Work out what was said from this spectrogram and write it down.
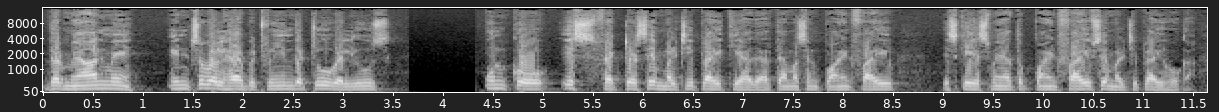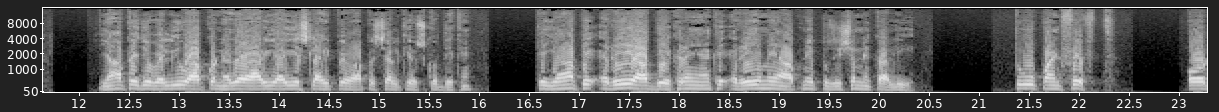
درمیان میں انٹرول ہے بٹوین دا ٹو ویلیوز ان کو اس فیکٹر سے ملٹیپلائی کیا جاتا ہے۔ مثلا پوائنٹ فائیو اس کیس میں ہے تو پوائنٹ فائیو سے ملٹیپلائی ہوگا۔ یہاں پہ جو ویلیو آپ کو نظر آ رہی آئیے سلائڈ پہ واپس چل کے اس کو دیکھیں۔ کہ یہاں پہ ارے آپ دیکھ رہے ہیں کہ ارے میں آپ نے پوزیشن نکالی۔ ٹو پوائنٹ ففتھ اور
